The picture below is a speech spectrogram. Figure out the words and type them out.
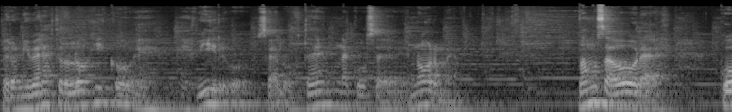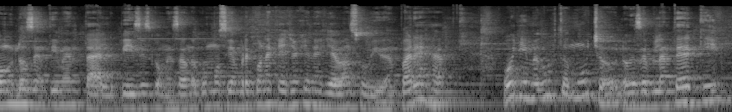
Pero a nivel astrológico es, Virgo, o sea, lo de ustedes es una cosa enorme. Vamos ahora con lo sentimental, Pisces, comenzando como siempre con aquellos quienes llevan su vida en pareja. Oye, me gusta mucho lo que se plantea aquí,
